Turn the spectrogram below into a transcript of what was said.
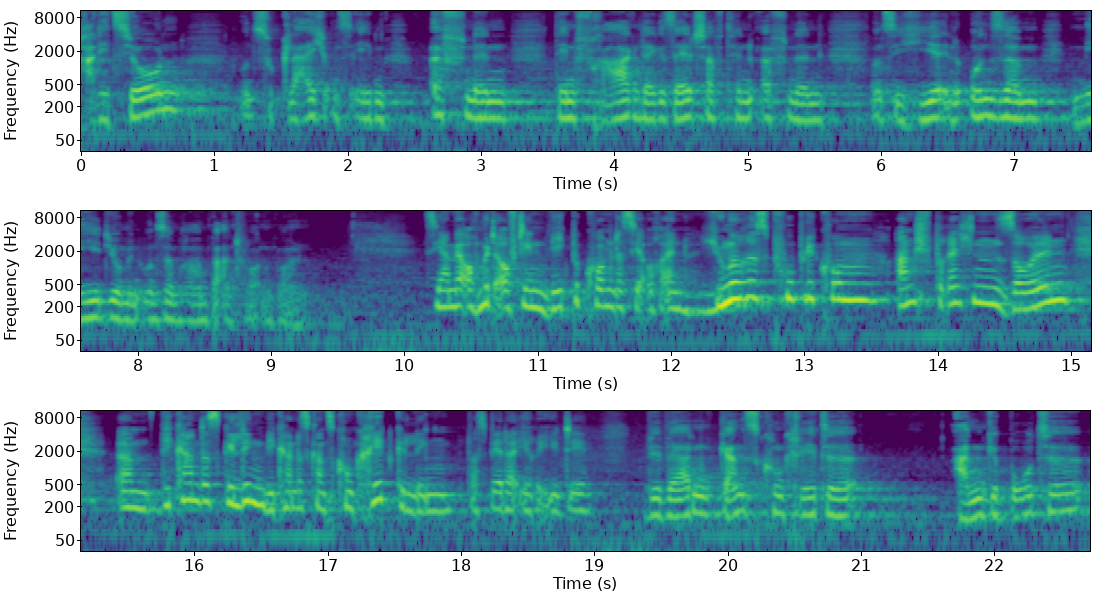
Tradition und zugleich uns eben öffnen, den Fragen der Gesellschaft hin öffnen und sie hier in unserem Medium, in unserem Rahmen beantworten wollen. Sie haben ja auch mit auf den Weg bekommen, dass Sie auch ein jüngeres Publikum ansprechen sollen. Ähm, wie kann das gelingen? Wie kann das ganz konkret gelingen? Was wäre da Ihre Idee? Wir werden ganz konkrete Angebote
